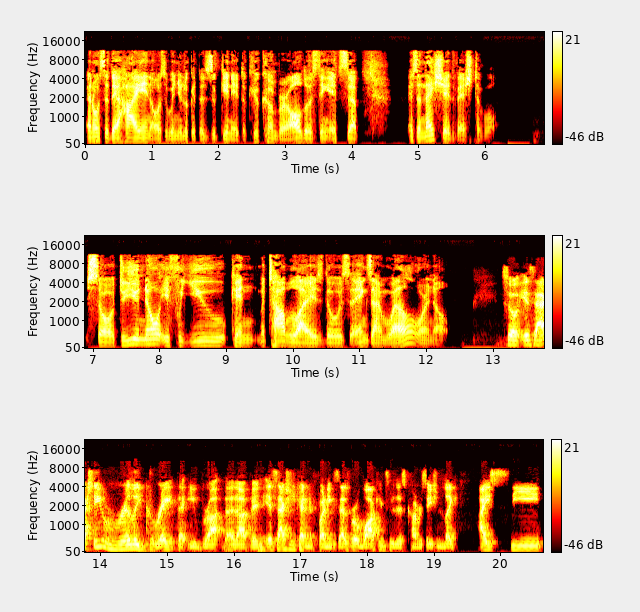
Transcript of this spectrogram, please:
and also they're high in also when you look at the zucchini, the cucumber, all those things. It's a it's a nightshade vegetable. So, do you know if you can metabolize those enzymes well or no? So it's actually really great that you brought that up, and it's actually kind of funny because as we're walking through this conversation, like I see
